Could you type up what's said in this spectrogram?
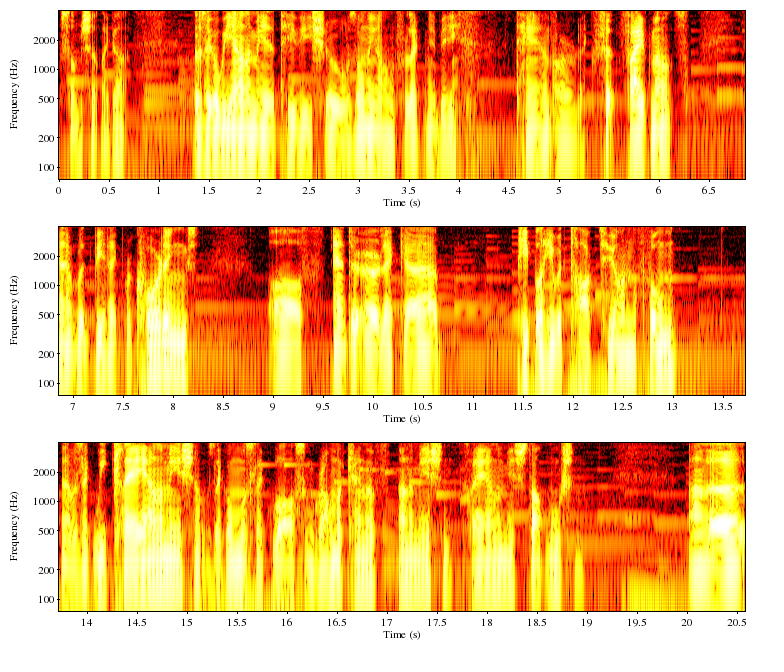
some shit like that. It was like a wee animated TV show. It was only on for like maybe ten or like five minutes, and it would be like recordings of enter or like uh people he would talk to on the phone. And it was like wee clay animation. It was like almost like Wallace and Gromit kind of animation, clay animation, stop motion. And uh,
